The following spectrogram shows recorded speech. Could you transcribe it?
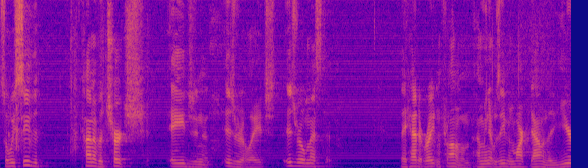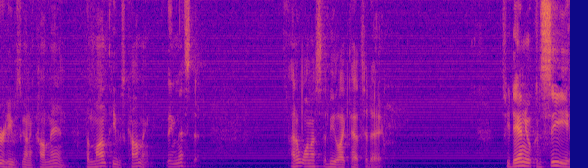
So we see the kind of a church age and an Israel age. Israel missed it. They had it right in front of them. I mean, it was even marked down in the year he was going to come in, the month he was coming. They missed it. I don't want us to be like that today. See, Daniel could see,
